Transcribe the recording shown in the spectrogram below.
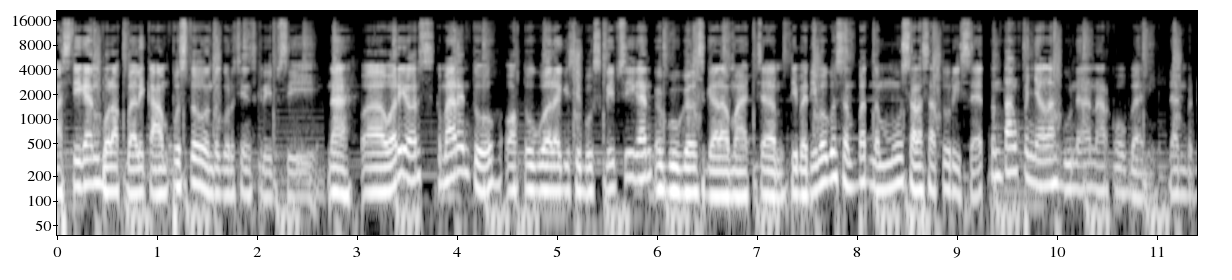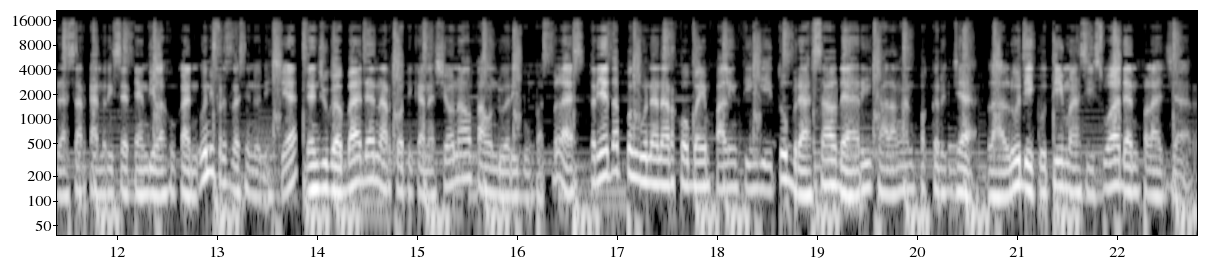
pasti kan bolak-balik kampus tuh untuk urusin skripsi. Nah, uh, Warriors, kemarin tuh waktu gua lagi sibuk skripsi kan nge-google segala macam. Tiba-tiba gue sempet nemu salah satu riset tentang penyalahgunaan narkoba nih. Dan berdasarkan riset yang dilakukan Universitas Indonesia dan juga Badan Narkotika Nasional tahun 2014, ternyata pengguna narkoba yang paling tinggi itu berasal dari kalangan pekerja, lalu diikuti mahasiswa dan pelajar.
